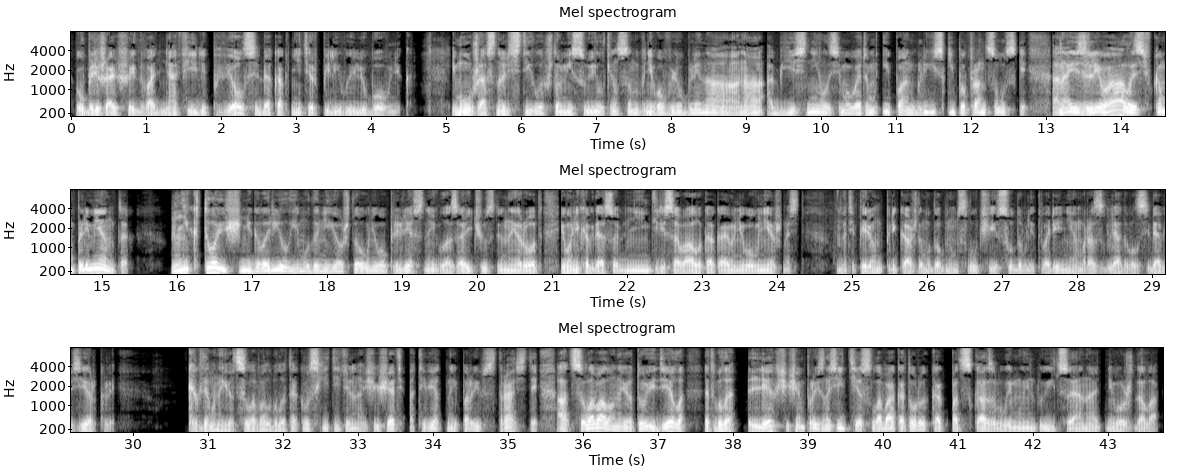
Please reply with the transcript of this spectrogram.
В ближайшие два дня Филипп вел себя как нетерпеливый любовник. Ему ужасно льстило, что мисс Уилкинсон в него влюблена. Она объяснилась ему в этом и по-английски, и по-французски. Она изливалась в комплиментах. Никто еще не говорил ему до нее, что у него прелестные глаза и чувственный рот. Его никогда особенно не интересовало, какая у него внешность. Но теперь он при каждом удобном случае с удовлетворением разглядывал себя в зеркале. Когда он ее целовал, было так восхитительно ощущать ответный порыв страсти, а целовал он ее то и дело, это было легче, чем произносить те слова, которых, как подсказывала ему интуиция, она от него ждала.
